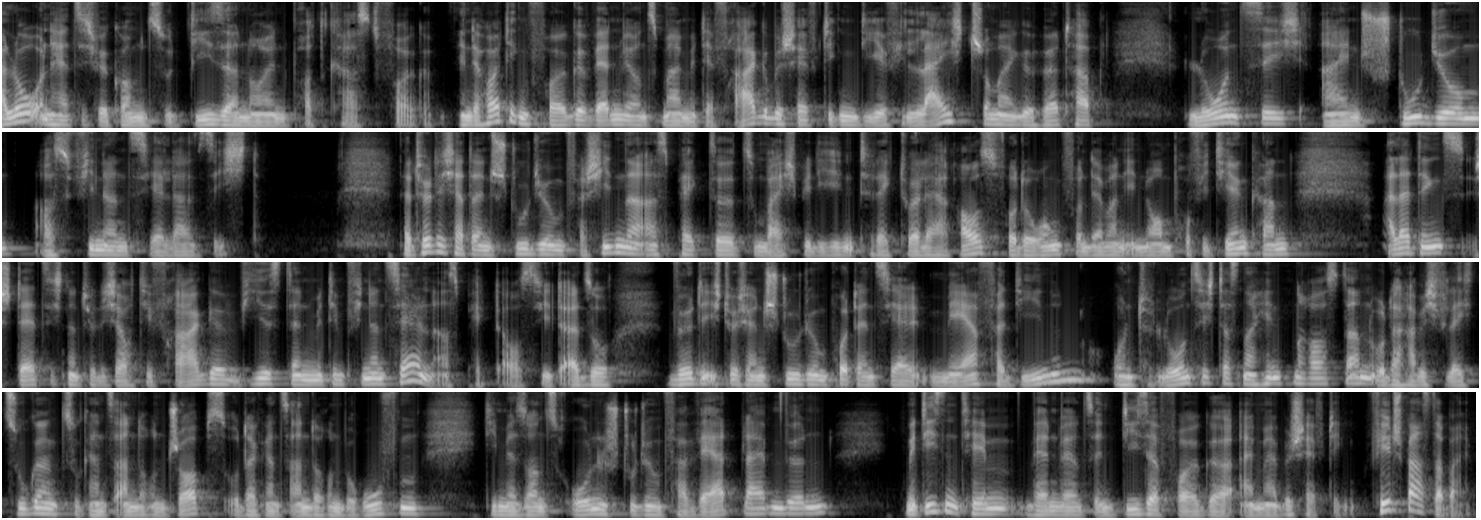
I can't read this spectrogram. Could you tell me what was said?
Hallo und herzlich willkommen zu dieser neuen Podcast-Folge. In der heutigen Folge werden wir uns mal mit der Frage beschäftigen, die ihr vielleicht schon mal gehört habt. Lohnt sich ein Studium aus finanzieller Sicht? Natürlich hat ein Studium verschiedene Aspekte, zum Beispiel die intellektuelle Herausforderung, von der man enorm profitieren kann. Allerdings stellt sich natürlich auch die Frage, wie es denn mit dem finanziellen Aspekt aussieht. Also würde ich durch ein Studium potenziell mehr verdienen und lohnt sich das nach hinten raus dann? Oder habe ich vielleicht Zugang zu ganz anderen Jobs oder ganz anderen Berufen, die mir sonst ohne Studium verwehrt bleiben würden? Mit diesen Themen werden wir uns in dieser Folge einmal beschäftigen. Viel Spaß dabei!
